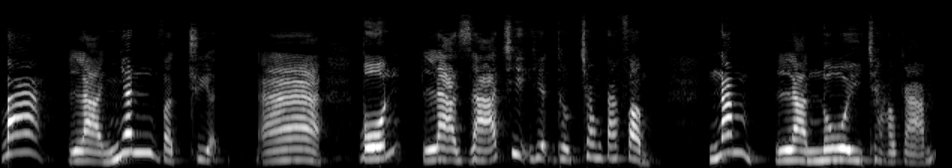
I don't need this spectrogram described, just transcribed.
ba là nhân vật chuyện. À, bốn là giá trị hiện thực trong tác phẩm. năm là nồi cháo cám.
